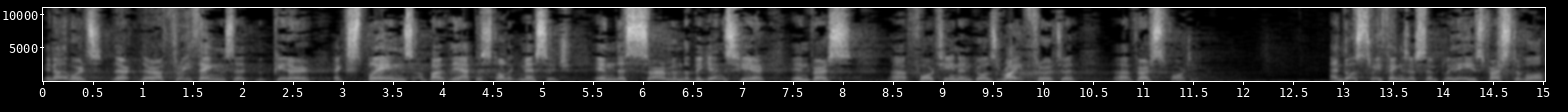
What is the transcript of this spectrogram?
In other words, there, there, are three things that Peter explains about the apostolic message in this sermon that begins here in verse uh, 14 and goes right through to uh, verse 40. And those three things are simply these. First of all,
